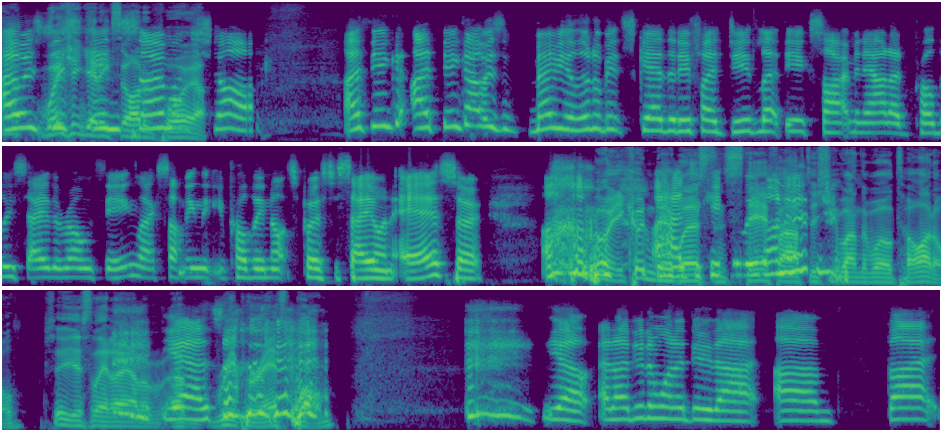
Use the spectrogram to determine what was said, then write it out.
I was We just in so much shock. I think I think I was maybe a little bit scared that if I did let the excitement out, I'd probably say the wrong thing, like something that you're probably not supposed to say on air. So, um, Well, you couldn't I do had to worse than keep a lid Steph on it. after she won the world title. She just let out a, Yeah, a so- ripper F bomb. yeah, and I didn't want to do that. Um, but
